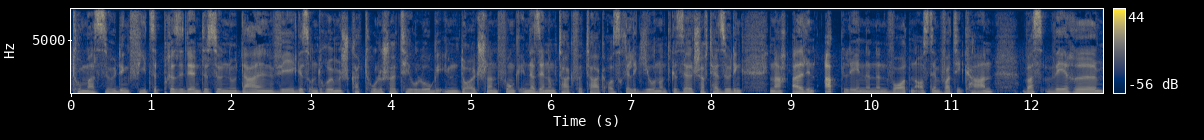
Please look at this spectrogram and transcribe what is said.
Thomas Söding, Vizepräsident des Synodalen Weges und römisch-katholischer Theologe im Deutschlandfunk in der Sendung Tag für Tag aus Religion und Gesellschaft. Herr Söding, nach all den ablehnenden Worten aus dem Vatikan, was wäre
